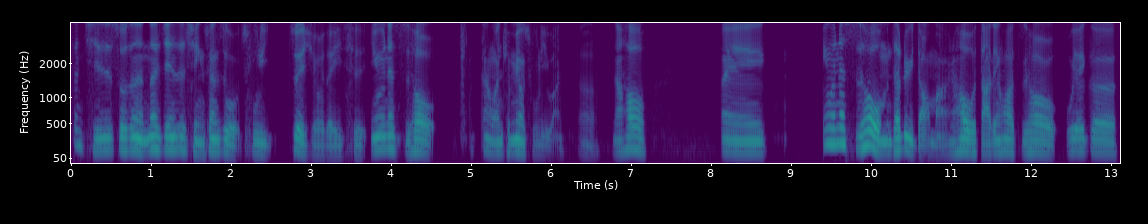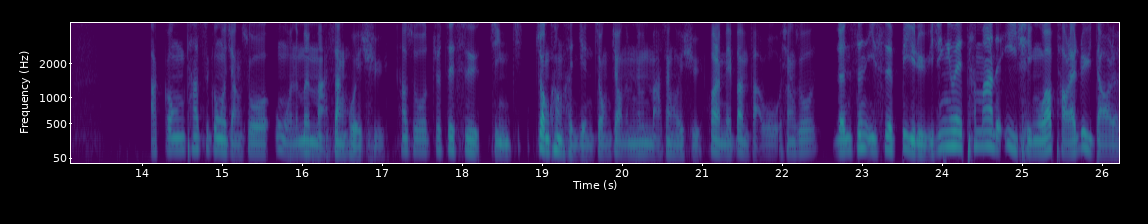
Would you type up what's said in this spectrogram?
但其实说真的，那件事情算是我处理最久的一次，因为那时候 干完全没有处理完。嗯，然后，诶。因为那时候我们在绿岛嘛，然后我打电话之后，我有一个阿公，他是跟我讲说，问我能不能马上回去。他说就这次紧急状况很严重，叫我能不能马上回去。后来没办法，我想说人生一次的毕旅，已经因为他妈的疫情，我要跑来绿岛了，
